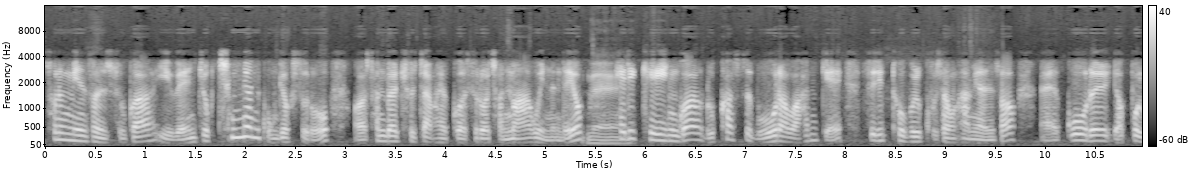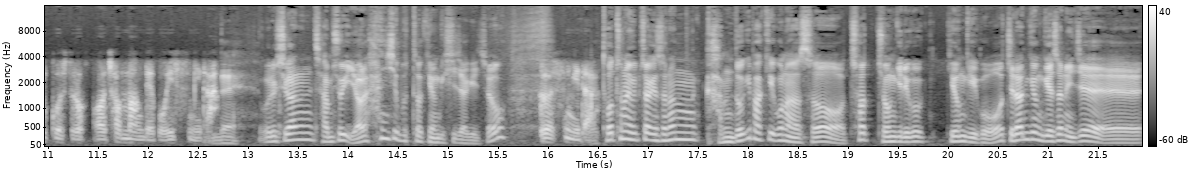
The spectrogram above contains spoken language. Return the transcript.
손흥민 선수가 이 왼쪽 측면 공격수로 어, 선발 출장할 것으로 전망하고 있는데요. 네. 해리 케인과 루카스 모우라와 함께 쓰리톱을 구성하면서 골을 엿볼 것으로 어, 전망되고 있습니다. 네. 우리 시간 잠시 후 11시부터 경기 시작이죠. 그렇습니다. 네, 토트넘 입장에서는 감독이 바뀌고 나서 첫 정기리그 경기고 지난 경기에서는 이제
